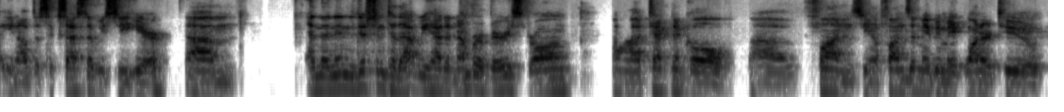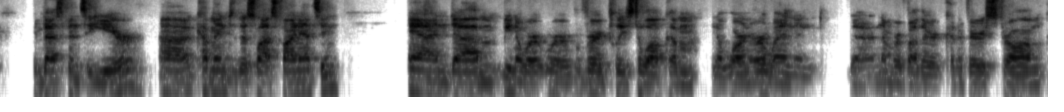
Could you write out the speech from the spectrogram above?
you know the success that we see here. Um, and then in addition to that, we had a number of very strong uh, technical uh, funds, you know, funds that maybe make one or two investments a year uh, come into this last financing. And, um, you know, we're, we're very pleased to welcome, you know, Warren Irwin and uh, a number of other kind of very strong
